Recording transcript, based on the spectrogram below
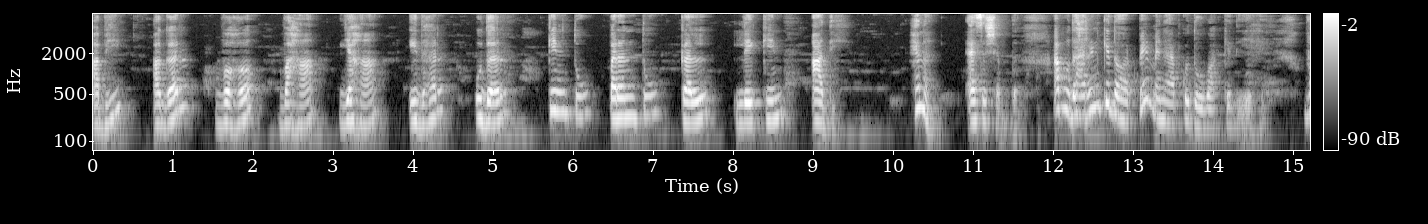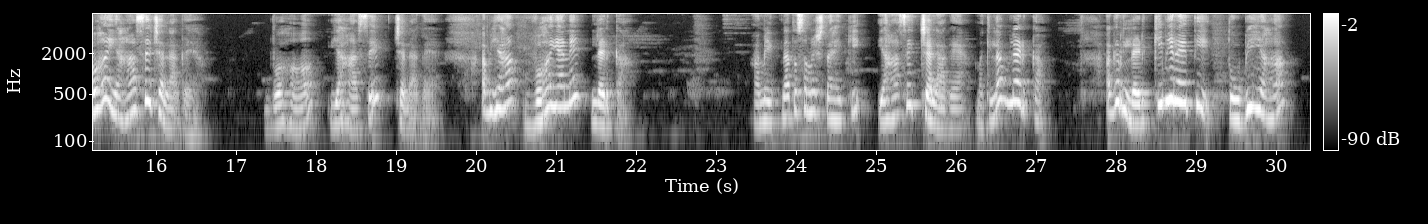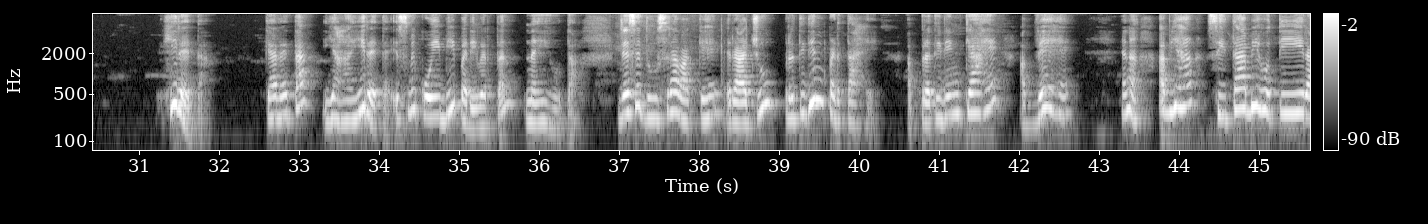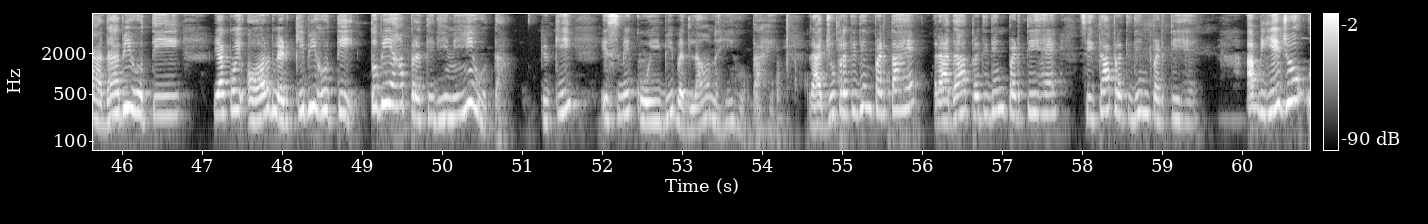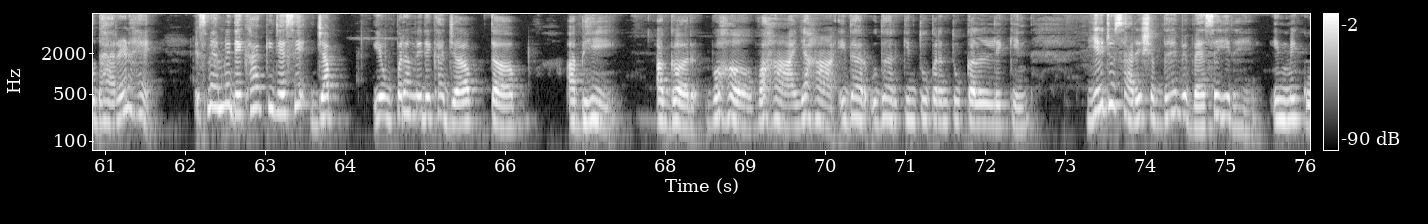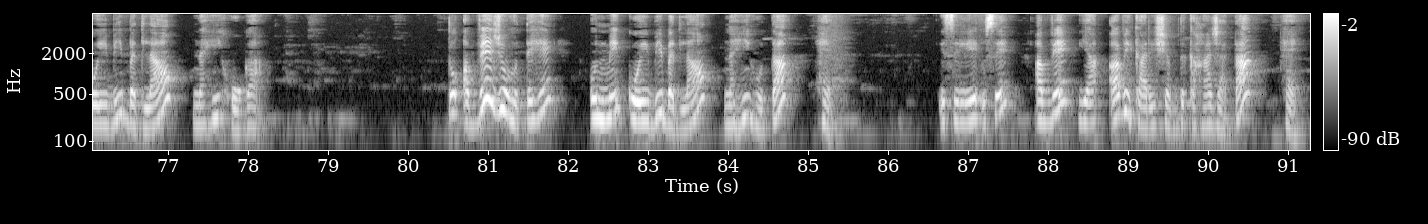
अभी, अगर, वह, वहाँ, यहाँ, इधर, उधर, किंतु, परंतु, कल, लेकिन, आदि। है ना? ऐसे शब्द। अब उदाहरण के तौर पे मैंने आपको दो वाक्य दिए हैं। वह यहाँ से चला गया। वह यहाँ से चला गया। अब यहाँ वह यानी लड़का। हमें इतना तो समझता है कि यहाँ से चला गया मतलब लड़का। अगर लड़की भी रहती तो भी यहाँ ही रहता। क्या रहता? यहाँ ही रहता। इसमें कोई भी परिवर्तन नहीं होता। जैसे दूसरा वाक्य है, राजू प्रतिदिन पढ़ता है। अब प्रतिदिन क्या है? अब वे है। है ना? अब यहाँ सीता भी होती, राधा भी होती, या कोई और लड़की भी होती तो भी यहाँ प्रतिदिन ही होता। क्योंकि इसमें कोई भी बदलाव नहीं होता है। राजू प्रतिदिन पढ़ता है, राधा प्रतिदिन पढ़ती है, सीता प्रतिदिन पढ़ती है। अब ये जो उदाहरण है, इसमें हमने देखा कि जैसे जब ये ऊपर हमने देखा जब तब अभी, अगर, वह, वहाँ, यहाँ, इधर, उधर, किंतु, परंतु, कल, लेकिन, ये जो सारे शब्द हैं, वे वैसे ही रहेंगे। इनमें कोई भी बदलाव नहीं होगा। तो अव्यय जो होते हैं, उनमें कोई भी बदलाव नहीं होता है। इसीलिए उसे अव्यय या अविकारी शब्द कहा जाता है।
